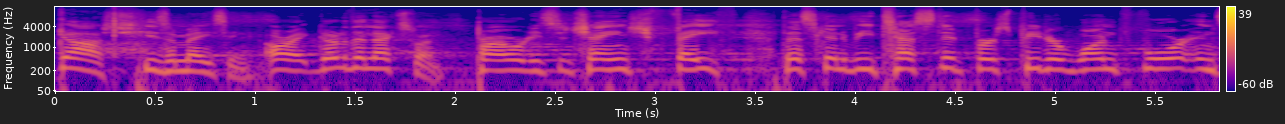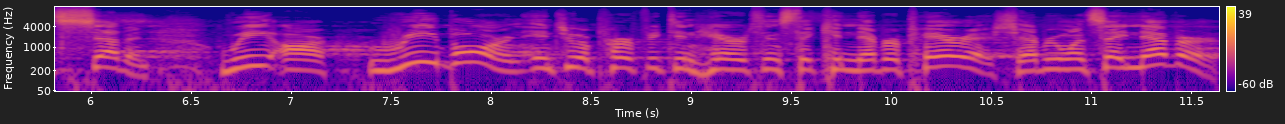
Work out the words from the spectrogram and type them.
Gosh, he's amazing. All right, go to the next one. Priorities to change, faith that's going to be tested. 1 Peter 1 4 and 7. We are reborn into a perfect inheritance that can never perish. Everyone say, never.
